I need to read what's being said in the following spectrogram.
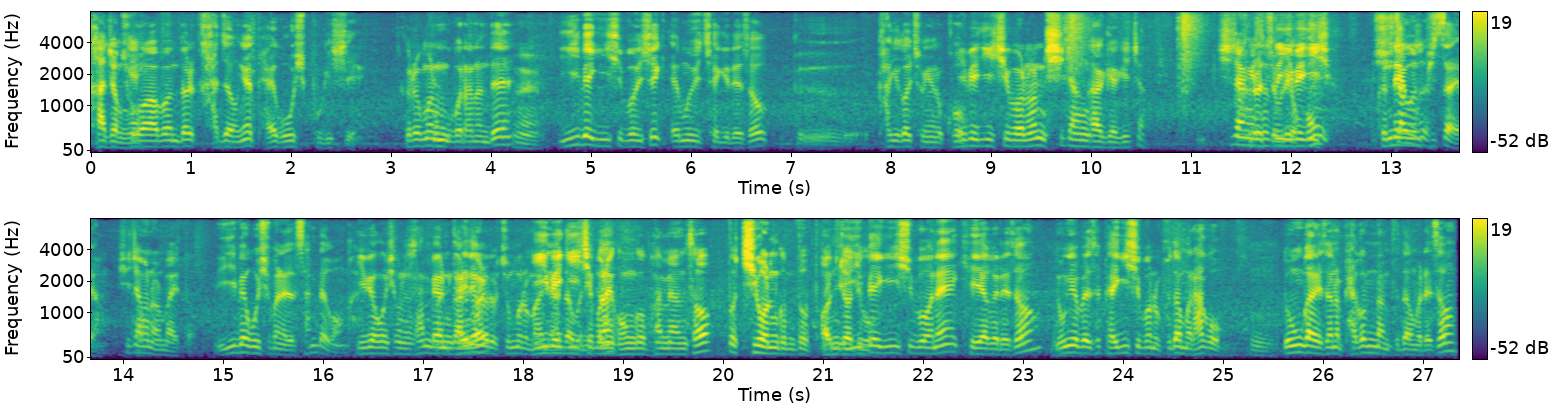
가정에 조합원들 가정에 150포기씩 그러면 공급을 하는데 네. 220원씩 MOU 체결해서 그 가격을 정해놓고 220원은 시장 가격이죠. 시장에서도 그렇죠. 우리가 220. 공- 근데 시장은 비싸요. 시장은 얼마에 또? 250원에서 300원. 250원에서 300원 가는 주문을 많이 하다 220원에 보니까 공급하면서 또 지원금도 얹어주고 220원에 계약을 해서 농협에서 120원을 부담을 하고 음. 농가에서는 100원만 부담을 해서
